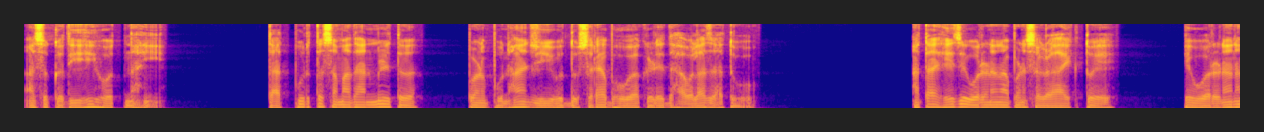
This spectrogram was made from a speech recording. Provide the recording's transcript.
असं कधीही होत नाही. तात्पुरतं समाधान मिळतं पण पुन्हा जीव दुसऱ्या भोगाकडे धावला जातो. आता हे जे वर्णन आपण सगळं ऐकतोय हे वर्णन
